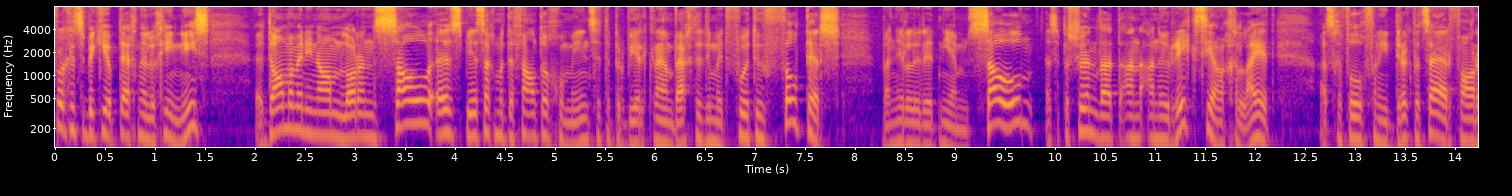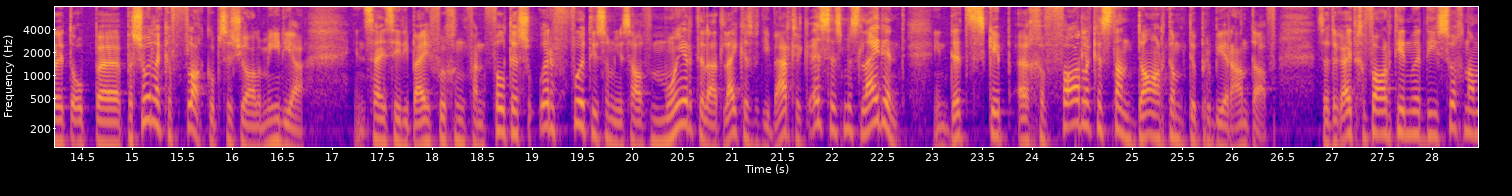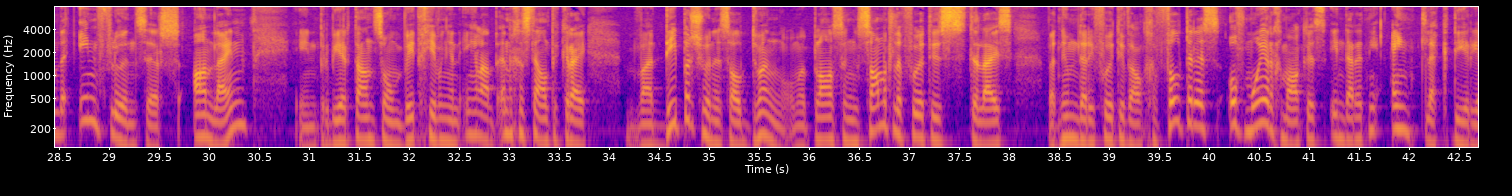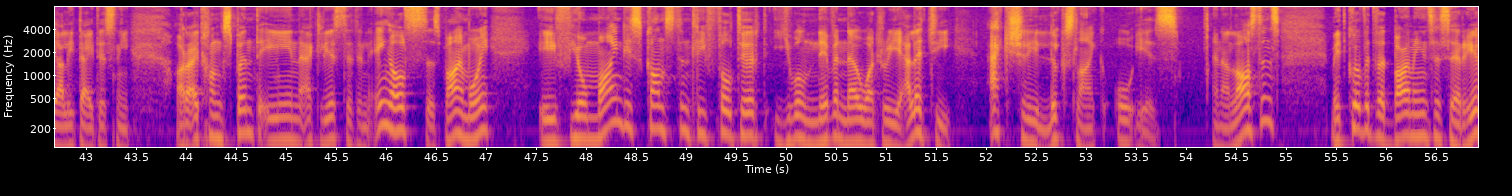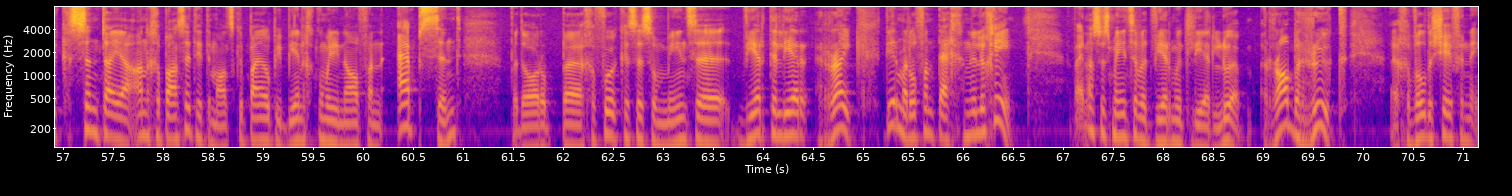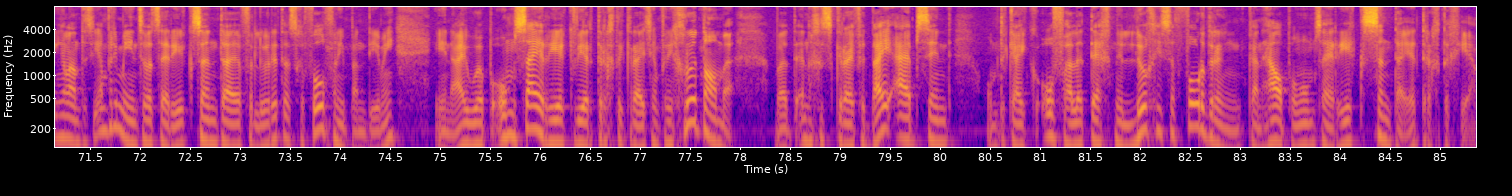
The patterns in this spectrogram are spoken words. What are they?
fokus 'n bietjie op tegnologie nuus. 'n Dame met die naam Lauren Sal is besig met 'n veldtog om mense te probeer kry om weg te doen met fotofilters wanneer hulle dit neem. Sal is 'n persoon wat aan anoreksia gelei het as gevolg van die druk wat sy ervaar het op 'n uh, persoonlike vlak op sosiale media. En sy sê die byvoeging van filters oor foto's om jouself mooier te laat lyk as wat jy werklik is, is misleidend en dit skep 'n gevaarlike standaard om te probeer handhaaf. Sy het ook uitgevaar teenoor die sogenaamde influencers aanlyn en probeer tans om wetgewing in Engeland ingestel te kry wat die persone sal dwing om 'n plasing saam met hulle foto's te lys wat noem dat die foto wel gefilter is of mooier gemaak is en dat dit nie eintlik die realiteit is nie. Haar uitgangspunt en ek lees dit in Engels is baie mooi. If your mind is constantly filtered, you will never know what reality actually looks like or is. En dan laastens, met COVID wat baie mense se reuk sintuie aangepas het, het 'n maatskappy op die been gekom met die naam van Absent wat daarop uh, gefokus is om mense weer te leer ruik deur middel van tegnologie. Byna soos mense wat weer moet leer loop. Rob Rook 'n gewilde chef in Engeland is een van die mense wat sy reuksintuie verloor het as gevolg van die pandemie en hy hoop om sy reuk weer terug te kry. Sy een van die groot name wat ingeskryf het by Absent om te kyk of hulle tegnologiese vordering kan help om hom sy reuksintuie terug te gee.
